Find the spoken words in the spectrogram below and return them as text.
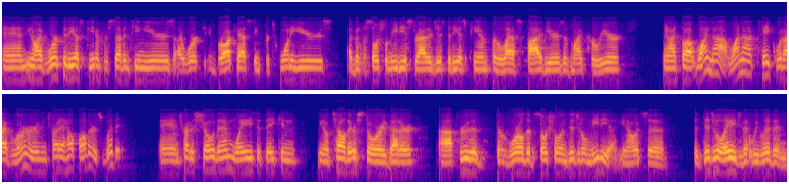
And, you know, I've worked at ESPN for 17 years. I worked in broadcasting for 20 years. I've been a social media strategist at ESPN for the last five years of my career. And I thought, why not? Why not take what I've learned and try to help others with it and try to show them ways that they can, you know, tell their story better uh, through the, the world of social and digital media. You know, it's a the digital age that we live in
